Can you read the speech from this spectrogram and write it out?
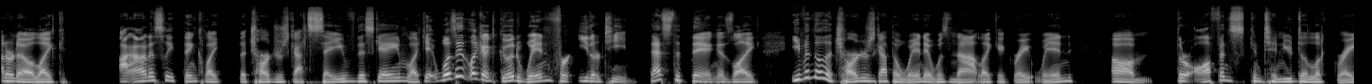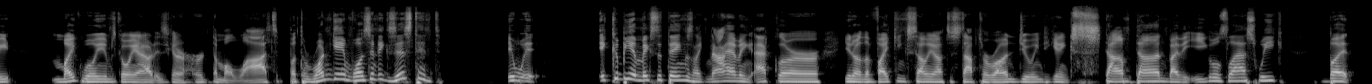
I don't know, like I honestly think like the Chargers got saved this game. Like it wasn't like a good win for either team. That's the thing is like even though the Chargers got the win, it was not like a great win. Um their offense continued to look great. Mike Williams going out is going to hurt them a lot, but the run game wasn't existent. It w- it could be a mix of things like not having Ekeler, you know, the Vikings selling out to stop the run, doing to getting stomped on by the Eagles last week. But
